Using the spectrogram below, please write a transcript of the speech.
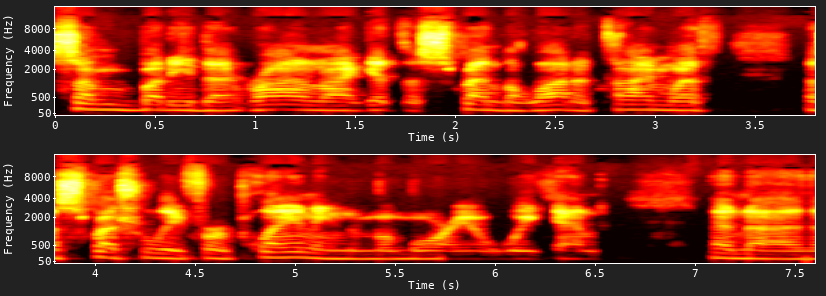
somebody that Ron and I get to spend a lot of time with, especially for planning the Memorial Weekend. And uh,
